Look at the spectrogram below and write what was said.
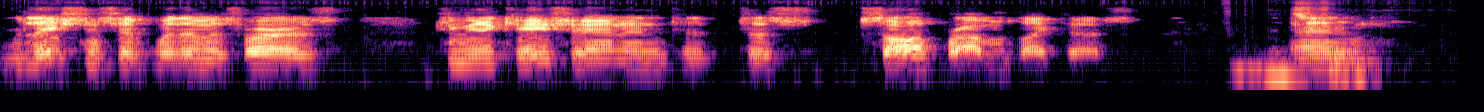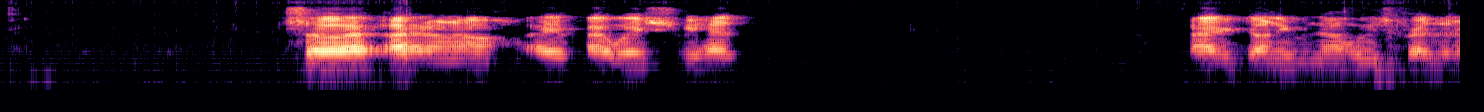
relationship with him as far as communication and to, to solve problems like this. That's and true. So I, I don't know. I, I wish we had. I don't even know who's president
